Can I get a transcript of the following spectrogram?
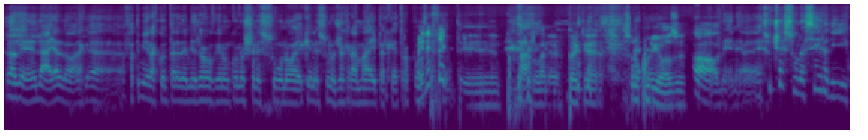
Va bene, dai, allora, eh, fatemi raccontare del mio gioco che non conosce nessuno e che nessuno giocherà mai perché è troppo... ma in effetti eh, parlane perché sono curioso. Oh, bene, è successo una sera di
